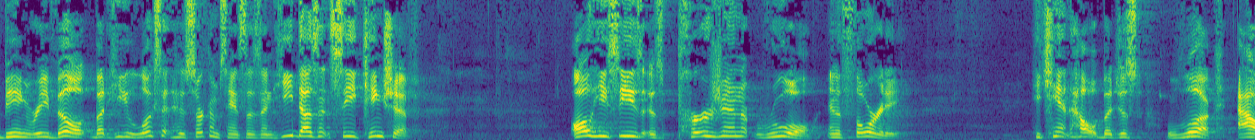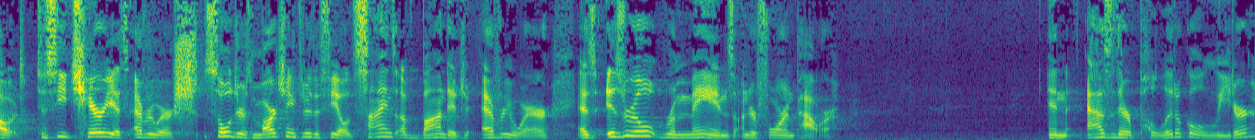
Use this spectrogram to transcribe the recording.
being rebuilt, but he looks at his circumstances and he doesn't see kingship. All he sees is Persian rule and authority. He can't help but just look out to see chariots everywhere, sh- soldiers marching through the field, signs of bondage everywhere as Israel remains under foreign power. And as their political leader,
